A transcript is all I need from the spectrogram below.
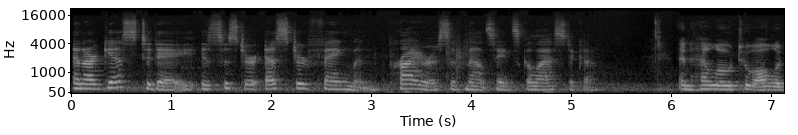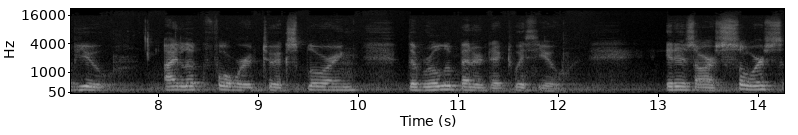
and our guest today is Sister Esther Fangman, Prioress of Mount St. Scholastica. And hello to all of you. I look forward to exploring the Rule of Benedict with you. It is our source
